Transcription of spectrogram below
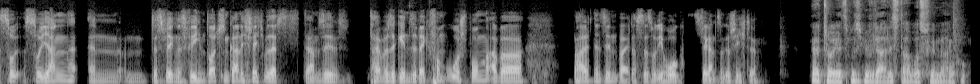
So, so young, und deswegen, das finde ich im Deutschen gar nicht schlecht übersetzt. Da haben sie, teilweise gehen sie weg vom Ursprung, aber behalten den Sinn bei. Das ist so die hohe Kunst der ganzen Geschichte. Ja, toll, jetzt muss ich mir wieder alle Star Wars Filme angucken.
